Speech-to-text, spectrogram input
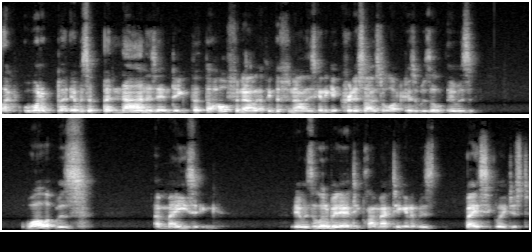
like what a but it was a bananas ending. The, the whole finale. I think the finale is going to get criticized a lot because it was a, it was while it was amazing, it was a little bit anticlimactic and it was basically just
